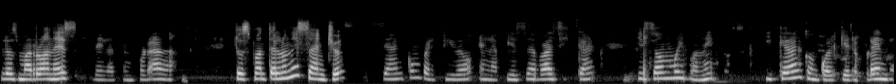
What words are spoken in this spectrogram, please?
los marrones de la temporada. Los pantalones anchos se han convertido en la pieza básica y son muy bonitos y quedan con cualquier prenda.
